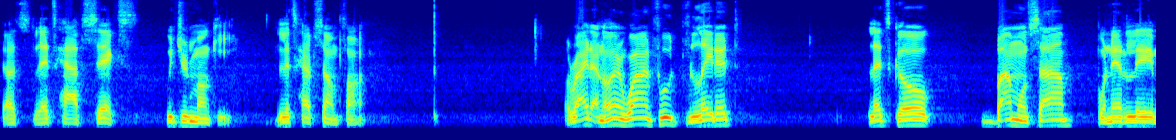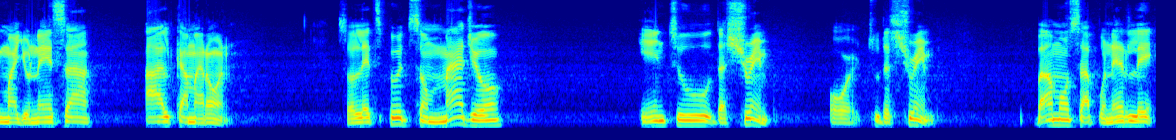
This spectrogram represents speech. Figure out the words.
That's let's have sex with your monkey. Let's have some fun. All right, another one, food related. Let's go. Vamos a ponerle mayonesa al camarón. So let's put some mayo into the shrimp or to the shrimp. Vamos a ponerle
